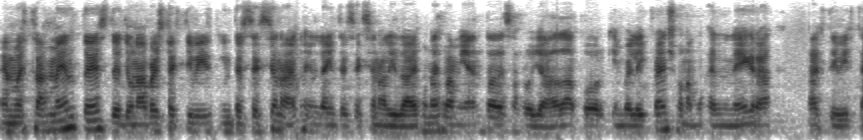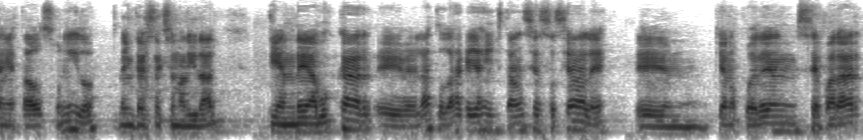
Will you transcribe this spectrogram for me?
en nuestras mentes desde una perspectiva interseccional. La interseccionalidad es una herramienta desarrollada por Kimberly Crenshaw, una mujer negra activista en Estados Unidos. La interseccionalidad tiende a buscar eh, todas aquellas instancias sociales em, que nos pueden separar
